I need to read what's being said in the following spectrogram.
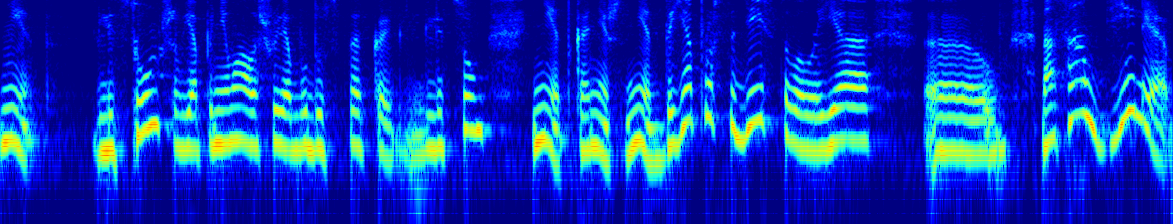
Нет лицом, чтобы я понимала, что я буду с такой лицом. Нет, конечно, нет. Да я просто действовала. Я, э, на самом деле,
